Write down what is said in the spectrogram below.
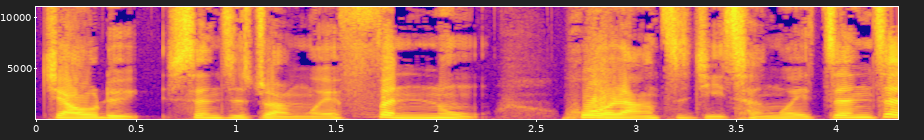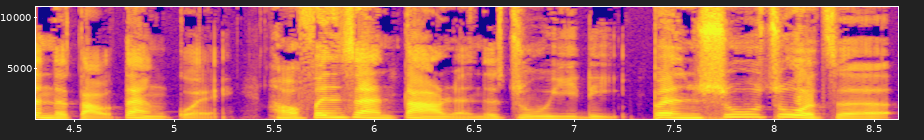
焦虑，甚至转为愤怒，或让自己成为真正的捣蛋鬼，好分散大人的注意力。本书作者。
